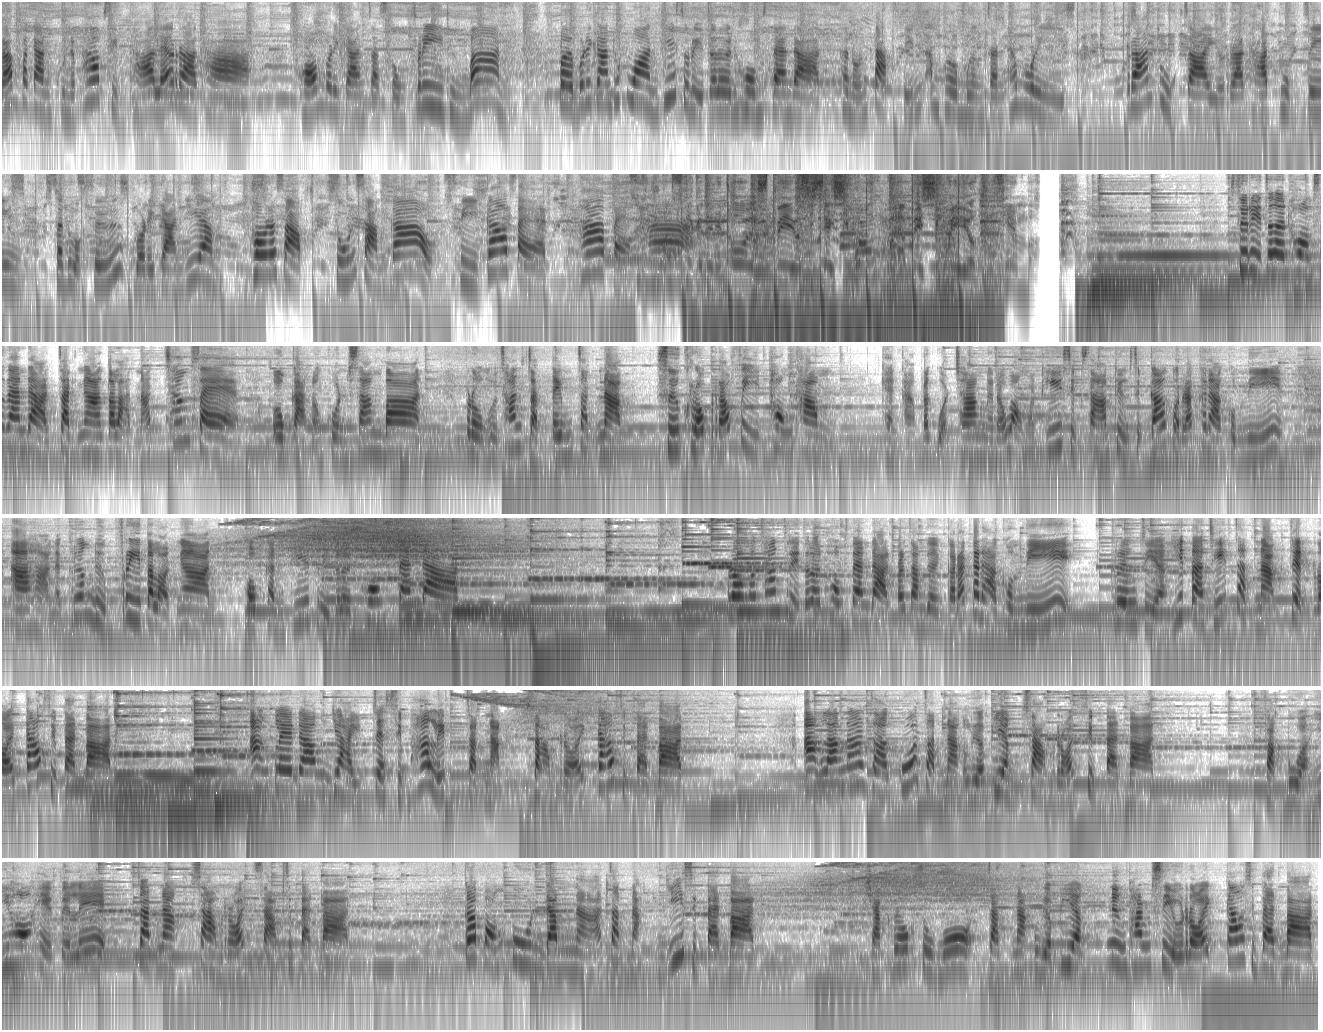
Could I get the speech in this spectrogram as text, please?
รับประกันคุณภาพสินค้าและราคา พร้อมบริการจัดส่งฟรีถึงบ้าน เปิดบริการทุกวันที่สุริเจริญโฮมสแตนดาร์ดถนนตักสินอำเภอเมืองจันทบุรี ร้านถูกใจราคาถูกจริง สะดวกซื้อบริการเยี่ยม โทรศัพท์ 039 498 585สิริเจริญโฮมสแตนดาร์ดจัดงานตลาดนัดช่างแฟร์ โอกาสของคนสร้างบ้าน โปรโมชั่นจัดเต็มจัดหนัก ซื้อครบรับฟรีทองคำแข่งขันประกวดช่างในระหว่างวันที่ 13-19 กรกฎาคมนี้ อาหารและเครื่องดื่มฟรีตลอดงาน พบกันที่สิริเจริญโฮมสแตนดาร์ดโปรโมชั่นสิริเจริญโฮมสแตนดาร์ดประจำเดือนกรกฎาคมนี้ เครื่องเจียฮิตาชิจัดหนัก 798 บาท ดำใหญ่ 75 ลิตร จัดหนัก 398 บาท อ่างล้างหน้าจากัวจัดหนักเหลือเพียง 318 บาท ฝักบัวยี่ห้อเฮเฟเล่จัดหนัก 338 บาท กระป๋องปูนดำหนาจัดหนัก 28 บาท ชักโครกซูโม่จัดหนักเหลือเพียง 1,498 บาท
